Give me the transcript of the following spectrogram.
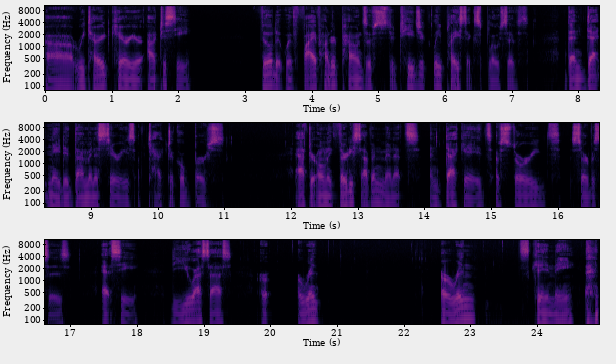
uh, retired carrier out to sea, filled it with 500 pounds of strategically placed explosives, then detonated them in a series of tactical bursts. After only 37 minutes and decades of storage services at sea, the USS Oriskany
